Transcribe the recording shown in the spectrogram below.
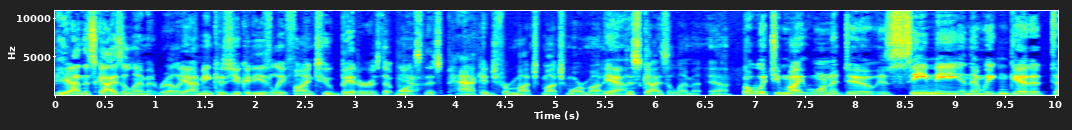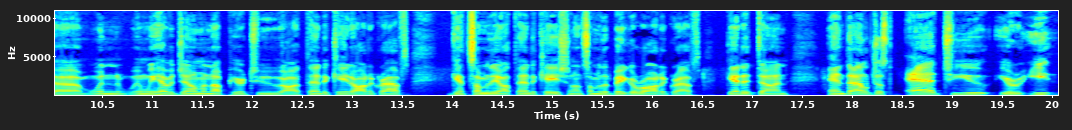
Yeah, and the sky's the limit, really. Yeah. I mean, because you could easily find two bidders that wants Yeah. this package for much, much more money. Yeah. The sky's the limit. Yeah. But what you might want to do is see me, and then we can get it uh, when when we have a gentleman up here to authenticate autographs. Get some of the authentication on some of the bigger autographs. Get it done, and that'll just add to you your e-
